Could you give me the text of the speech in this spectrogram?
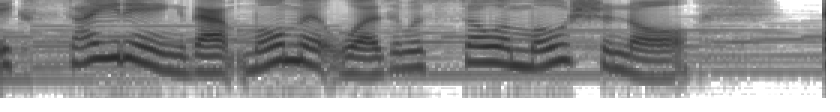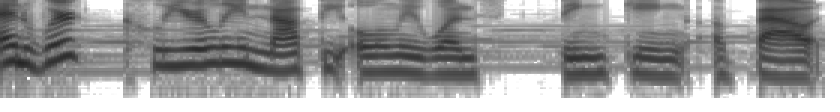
exciting that moment was. It was so emotional. And we're clearly not the only ones thinking about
